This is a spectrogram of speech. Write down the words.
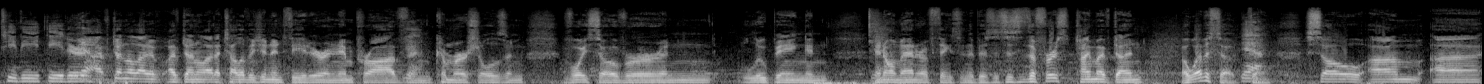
TV, theater? Yeah, I've done a lot of I've done a lot of television and theater and improv Yeah. and commercials and voiceover and looping and and all manner of things in the business. This is the first time I've done a webisode Yeah. thing. So um, uh,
